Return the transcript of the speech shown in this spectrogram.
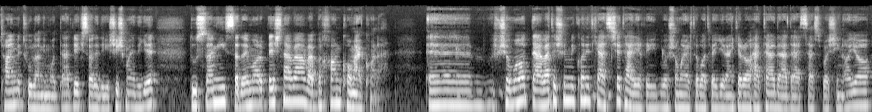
time طولانی مدت یک سال دیگه شش ماه دیگه دوستانی صدای ما رو بشنون و بخوان کمک کنن. شما دعوتشون می‌کنید که از چه طریقی با شما ارتباط بگیرن که راحت تر در دسترس باشین؟ آیا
